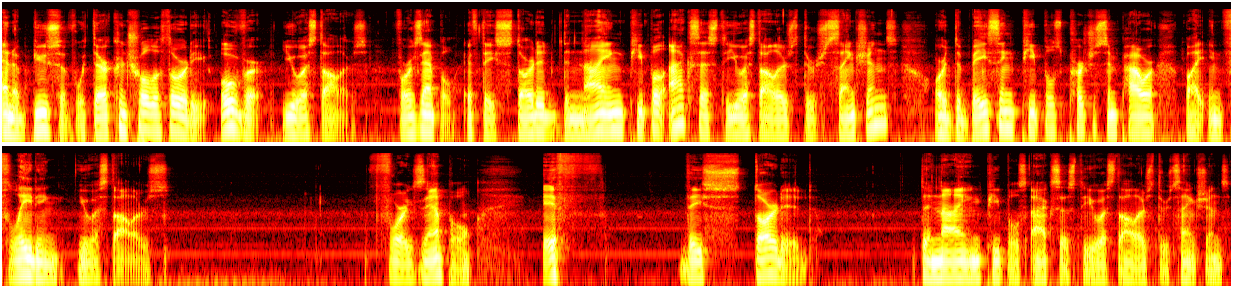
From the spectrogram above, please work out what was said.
and abusive with their control authority over US dollars, for example, if they started denying people access to US dollars through sanctions or debasing people's purchasing power by inflating US dollars. For example, if they started denying people's access to US dollars through sanctions,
